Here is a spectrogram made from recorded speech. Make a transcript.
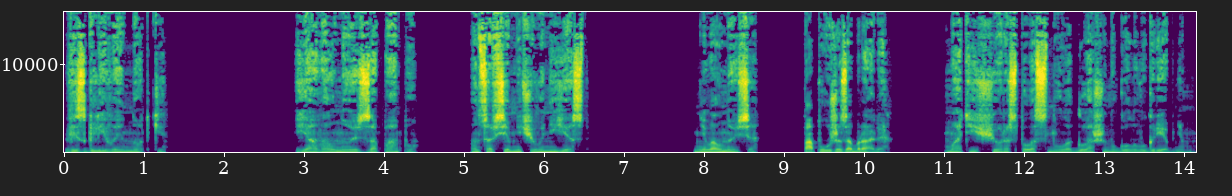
визгливые нотки. «Я волнуюсь за папу. Он совсем ничего не ест». «Не волнуйся. Папу уже забрали». Мать еще раз полоснула Глашину голову гребнем.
